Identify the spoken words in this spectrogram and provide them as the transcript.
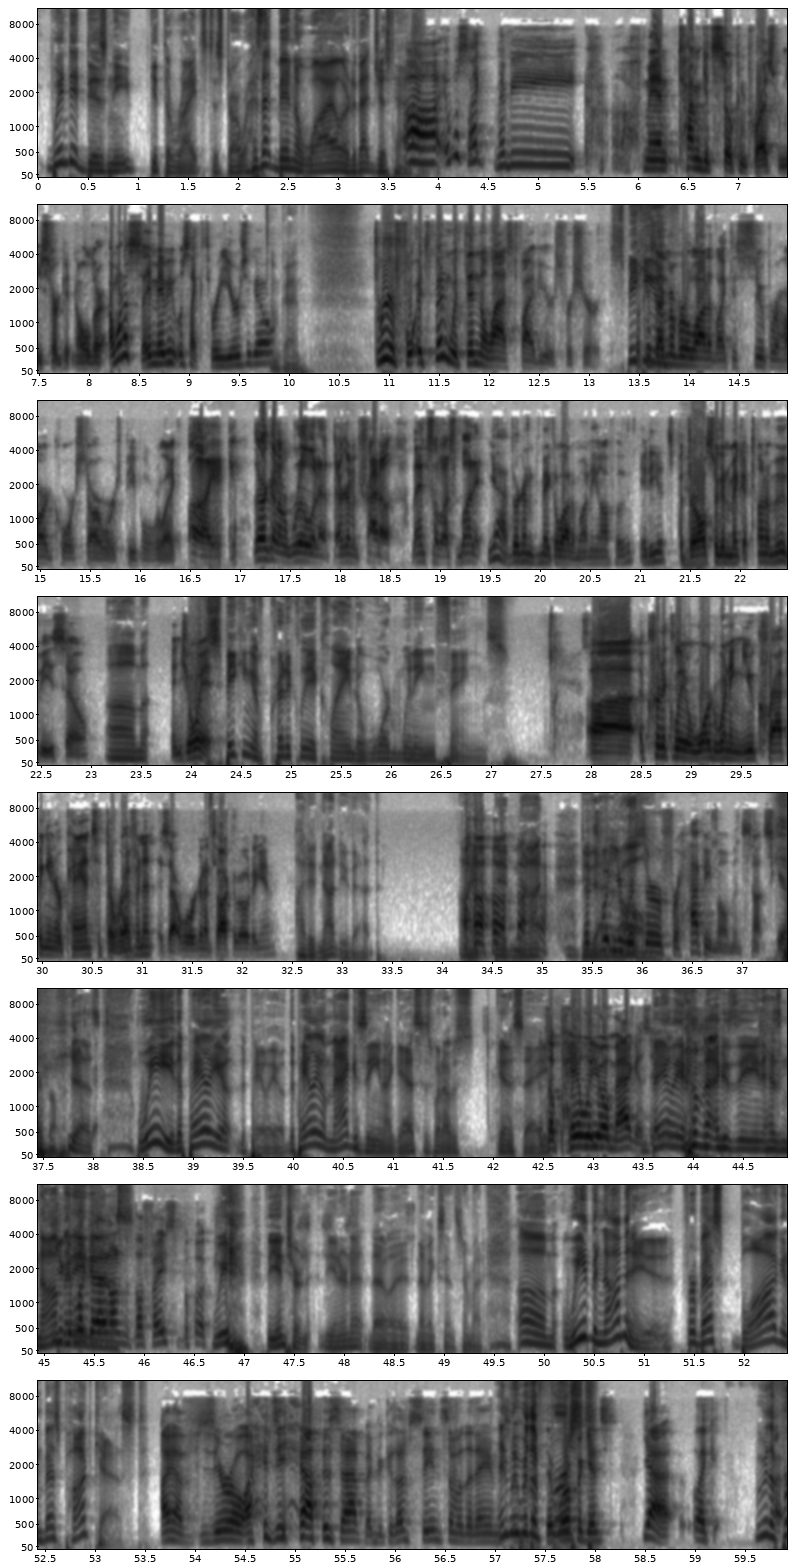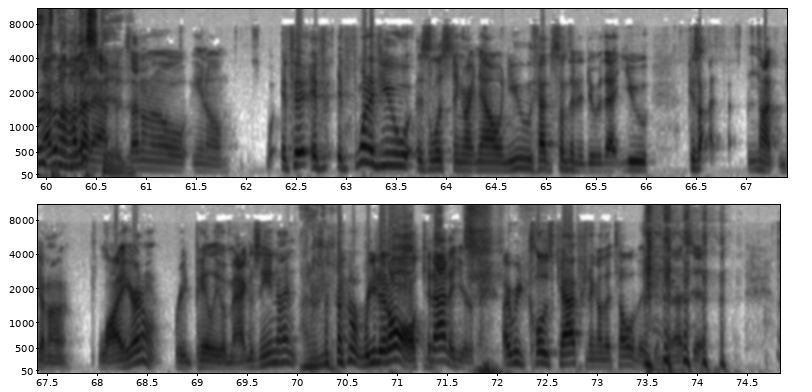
when did Disney get the rights to Star Wars? Has that been a while, or did that just happen? Uh, it was like maybe, oh, man, time gets so compressed when you start getting older. I want to say maybe it was like three years ago, okay. Three or four. It's been within the last five years for sure. Speaking because of- I remember a lot of like the super hardcore Star Wars people were like, "Oh, they're gonna ruin it. They're gonna try to make so much money." Yeah, they're gonna make a lot of money off of it, idiots. But they're also gonna make a ton of movies, so Um, enjoy it. speaking of critically acclaimed, award-winning things, Uh, a critically award-winning "You Crapping in your Pants" at the Revenant. Is that what we're gonna talk about again? I did not do that. I did not. That's that what at you all. reserve for happy moments, not scared moments. Yes, we the paleo, the paleo, the paleo magazine. I guess is what I was gonna say. The Paleo Magazine. paleo magazine has nominated. You can look at it on the Facebook. We the internet the internet that that makes sense. Never mind. Um, we've been nominated for best blog and best podcast, I have zero idea how this happened because I've seen some of the names and we were the that we're up against. Yeah, like we were the I- first I don't know how listed. that happens. I don't know. You know, if it, if if one of you is listening right now and you have something to do with that, you because I'm not gonna lie here. I don't read Paleo magazine. I, I don't. I don't read at all. Get out of here. I read closed captioning on the television, and that's it.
